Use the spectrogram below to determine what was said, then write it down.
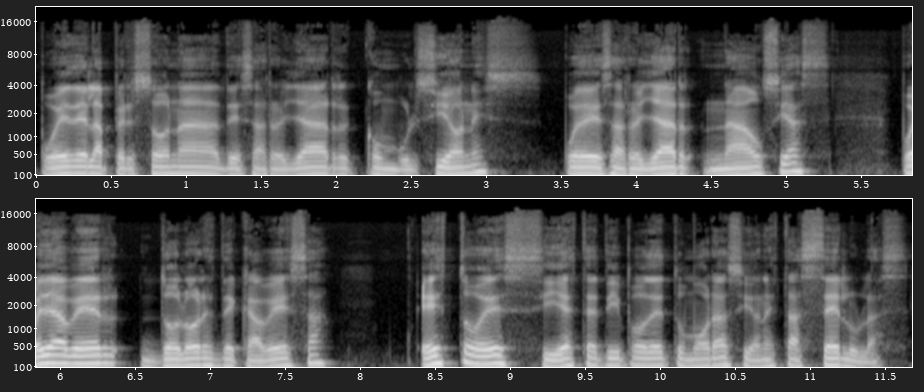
puede la persona desarrollar convulsiones, puede desarrollar náuseas, puede haber dolores de cabeza. Esto es si este tipo de tumoración, estas células,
